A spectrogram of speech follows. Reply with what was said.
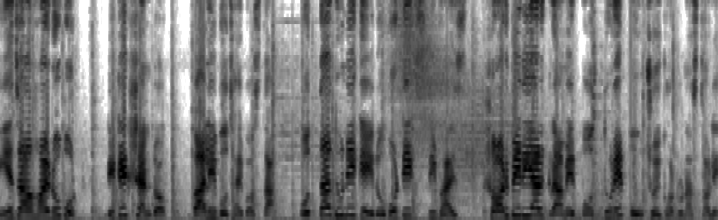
নিয়ে যাওয়া হয় রোবট, ডিটেকশন ডগ, বালি বোঝাই বস্তা। অত্যাধুনিক এই রোবোটিক্স ডিভাইস সরবেরিয়ার গ্রামের পথ ধরে পৌঁছয় ঘটনাস্থলে।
